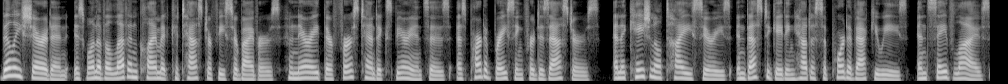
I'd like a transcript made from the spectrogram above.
Billie Sheridan is one of 11 climate catastrophe survivors who narrate their first hand experiences as part of Bracing for Disasters, an occasional Tyee series investigating how to support evacuees and save lives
